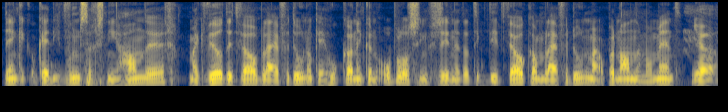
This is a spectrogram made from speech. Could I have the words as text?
denk ik, oké, die woensdag is niet handig, maar ik wil dit wel blijven doen. Oké, hoe kan ik een oplossing verzinnen dat ik dit wel kan blijven doen, maar op een ander moment? Ja,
